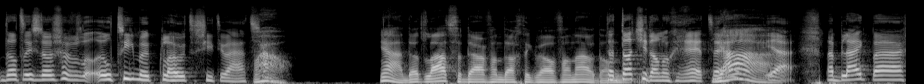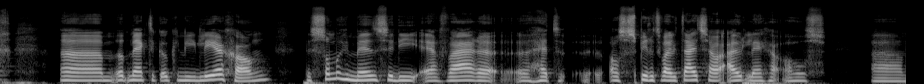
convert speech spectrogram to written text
dat, is dus een ultieme klote situatie. Wauw. Ja, dat laatste daarvan dacht ik wel van, nou dan... Dat dat je dan nog redt. Hè? Ja. ja. Maar blijkbaar, ehm, dat merkte ik ook in die leergang. Dus sommige mensen die ervaren eh, het eh, als spiritualiteit zouden uitleggen als ehm,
